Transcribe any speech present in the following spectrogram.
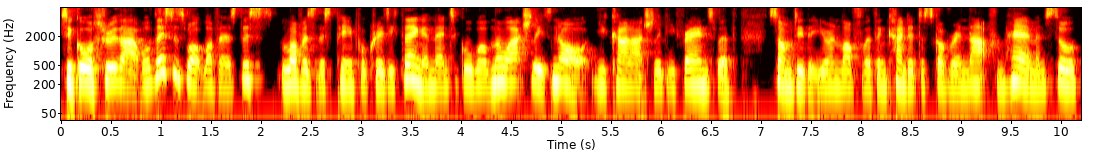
to go through that well this is what love is this love is this painful crazy thing. And then to go well no actually it's not. You can't actually be friends with somebody that you're in love with and kind of discovering that from him. And so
